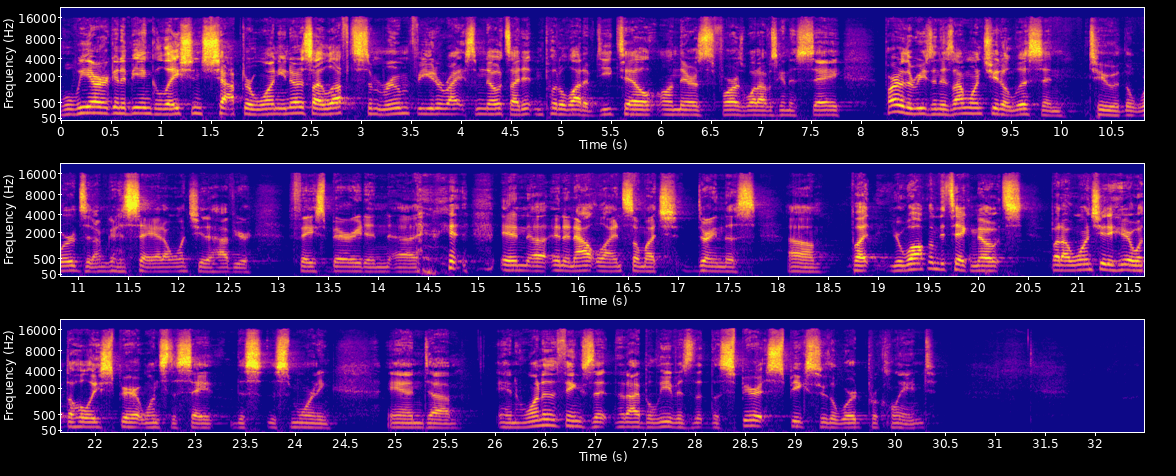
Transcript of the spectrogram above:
Well, we are going to be in Galatians chapter 1. You notice I left some room for you to write some notes. I didn't put a lot of detail on there as far as what I was going to say. Part of the reason is I want you to listen to the words that I'm going to say. I don't want you to have your face buried in, uh, in, uh, in an outline so much during this. Um, but you're welcome to take notes, but I want you to hear what the Holy Spirit wants to say this, this morning. And. Um, and one of the things that, that I believe is that the Spirit speaks through the word proclaimed.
